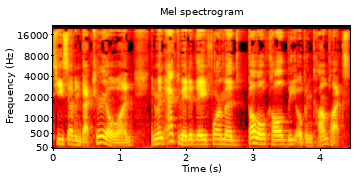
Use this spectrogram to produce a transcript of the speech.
T7 bacterial one, and when activated, they form a bubble called the open complex.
